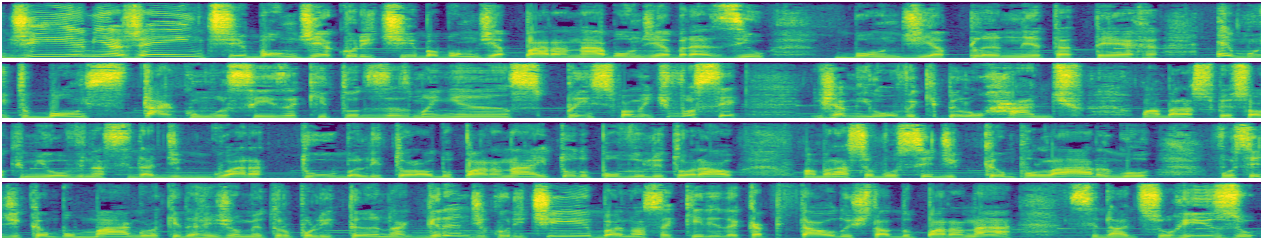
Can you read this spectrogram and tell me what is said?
dia, minha gente! Bom dia, Curitiba, bom dia, Paraná, bom dia, Brasil, bom dia, planeta Terra. É muito bom estar com vocês aqui todas as manhãs, principalmente você que já me ouve aqui pelo rádio. Um abraço pessoal que me ouve na cidade de Guaratuba, litoral do Paraná e todo o povo do litoral. Um abraço a você de Campo Largo, você de Campo Magro aqui da região metropolitana, Grande Curitiba, nossa querida capital do estado do Paraná, cidade Sorriso,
